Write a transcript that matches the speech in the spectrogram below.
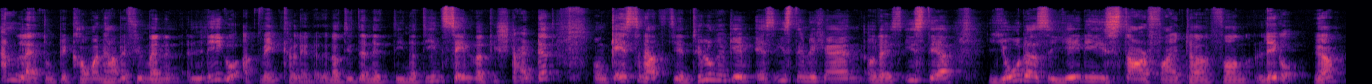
Anleitung bekommen habe für meinen Lego Adventkalender. Den hat die, Nadine selber gestaltet und gestern hat es die Enthüllung gegeben. Es ist nämlich ein, oder es ist der Yodas Jedi Starfighter von Lego. Ja?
